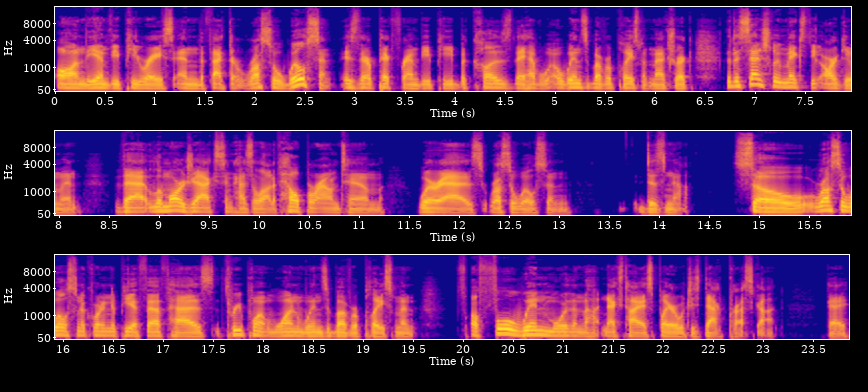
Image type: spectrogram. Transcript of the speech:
on the MVP race and the fact that Russell Wilson is their pick for MVP because they have a wins above replacement metric that essentially makes the argument that Lamar Jackson has a lot of help around him, whereas Russell Wilson does not. So, Russell Wilson, according to PFF, has 3.1 wins above replacement, a full win more than the next highest player, which is Dak Prescott. Okay.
